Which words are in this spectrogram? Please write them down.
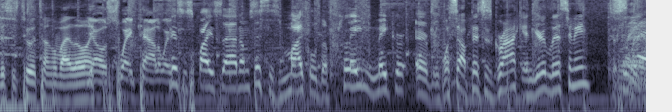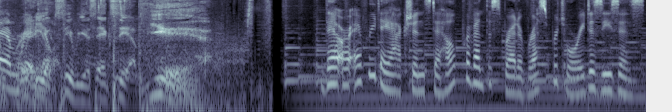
This is Tua Tagovailoa. Yo, Sway Calloway. This is Spice Adams. This is Michael, the playmaker everything. What's up? This is Gronk, and you're listening to Slam Radio, Sirius XM. Yeah. There are everyday actions to help prevent the spread of respiratory diseases.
